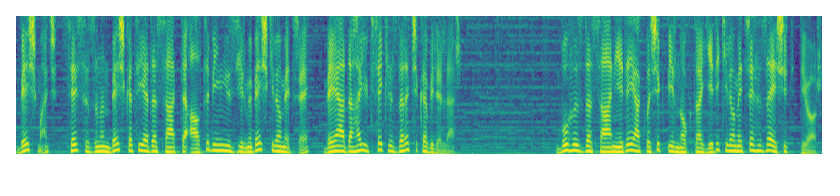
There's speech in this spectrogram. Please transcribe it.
5 maç, ses hızının 5 katı ya da saatte 6125 km veya daha yüksek hızlara çıkabilirler. Bu hızda saniyede yaklaşık 1.7 km hıza eşit, diyor.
